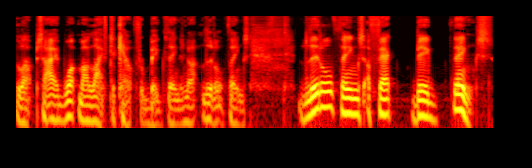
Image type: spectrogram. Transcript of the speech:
lumps. I want my life to count for big things, not little things little things affect big things,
